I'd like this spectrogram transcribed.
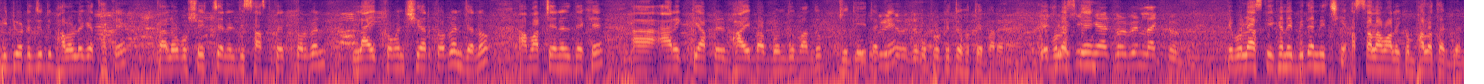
ভিডিওটি যদি ভালো লেগে থাকে, তাহলে অবশ্যই চ্যানেলটি সাবস্ক্রাইব করবেন, লাইক, কমেন্ট, শেয়ার করবেন, যেন আমার চ্যানেল দেখে আরেকটি আপনার ভাই বা বন্ধু বান্ধব যদি এটাকে উপকৃত হতে পারে। হতে এ বলে আজকে এ বলে আজকে এখানে বিদায় নিচ্ছি। আসসালামু আলাইকুম ভালো থাকবেন।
